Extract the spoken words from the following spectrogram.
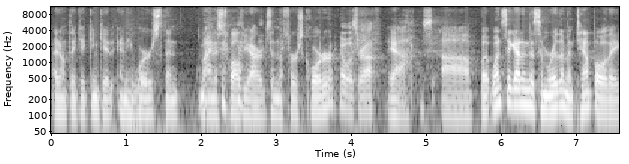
I don't think it can get any worse than minus 12 yards in the first quarter. That was rough. Yeah, uh, but once they got into some rhythm and tempo, they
